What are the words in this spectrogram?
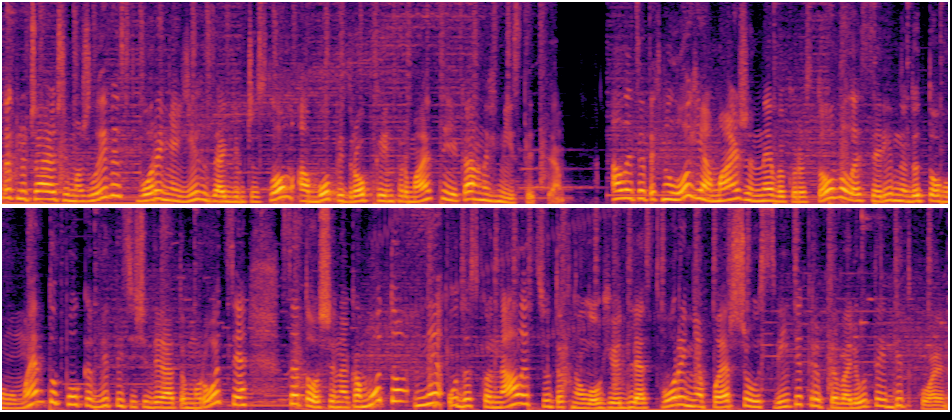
виключаючи можливість створення їх заднім числом або підробки інформації, яка в них міститься. Але ця технологія майже не використовувалася рівно до того моменту, поки в 2009 році Сатоші Накамото не удосконалив цю технологію для створення першої у світі криптовалюти біткоін.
